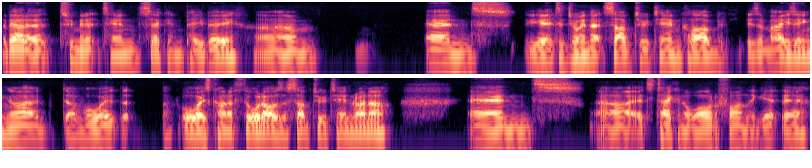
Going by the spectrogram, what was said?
about a two minute ten second PB. Um, and yeah, to join that sub two ten club is amazing. I I've always I've always kind of thought I was a sub two ten runner, and uh, it's taken a while to finally get there.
